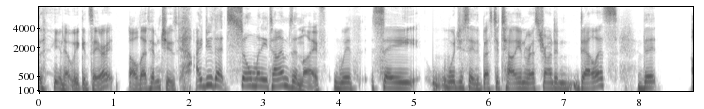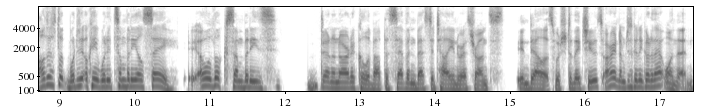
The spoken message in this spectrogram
you know, we can say, all right, I'll let him choose. I do that so many times in life with, say, what'd you say, the best Italian restaurant in Dallas? That I'll just look. What did okay? What did somebody else say? Oh, look, somebody's done an article about the seven best Italian restaurants in Dallas. Which do they choose? All right, I'm just going to go to that one then.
